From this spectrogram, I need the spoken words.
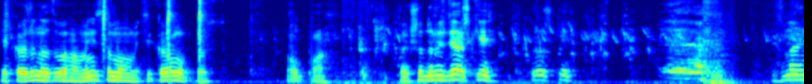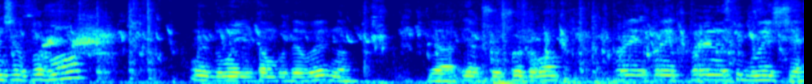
я кажу на вага. Мені самому цікаво просто. Опа. Так що, друзяшки, трошки ех, зменшив формат. Я думаю, там буде видно. Я, якщо що, то вам при, при, принесу ближче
